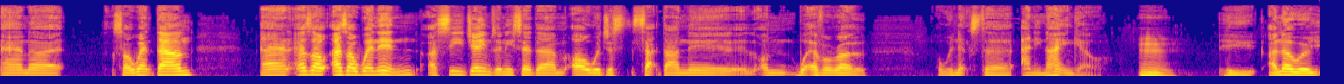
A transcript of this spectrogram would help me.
and uh, so I went down. And as I as I went in, I see James, and he said, um, "Oh, we're just sat down there on whatever row. Oh, we're next to Annie Nightingale, Mm. who I know we're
